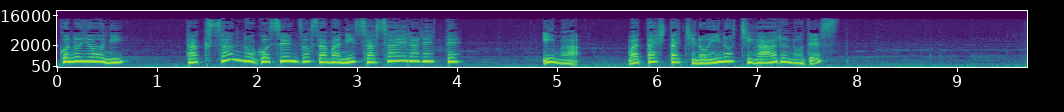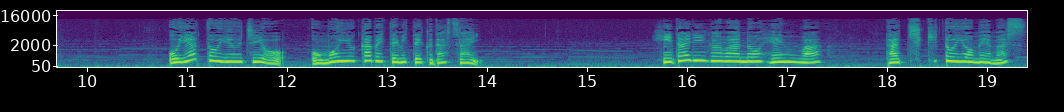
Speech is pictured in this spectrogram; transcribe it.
このようにたくさんのご先祖様に支えられて今私たちの命があるのです。親という字を思い浮かべてみてください。左側の辺は立ち木と読めます。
